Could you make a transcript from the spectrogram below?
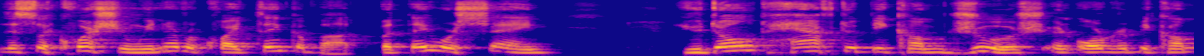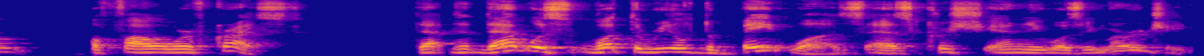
this is a question we never quite think about but they were saying you don't have to become jewish in order to become a follower of christ that that was what the real debate was as christianity was emerging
